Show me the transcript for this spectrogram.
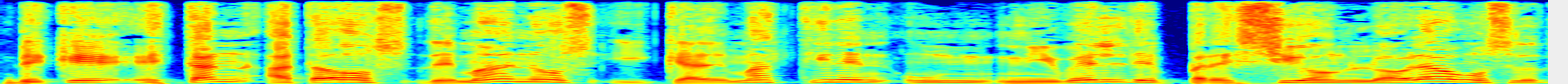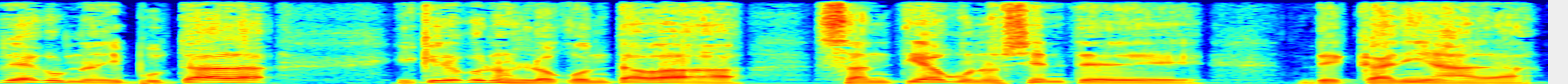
de que están atados de manos y que además tienen un nivel de presión. Lo hablábamos el otro día con una diputada y creo que nos lo contaba Santiago, un de, Cañada.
